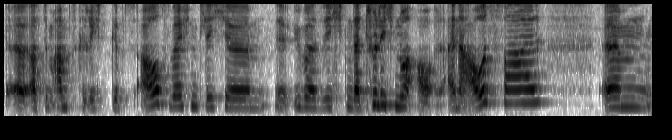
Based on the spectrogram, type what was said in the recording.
Äh, aus dem Amtsgericht gibt es auch wöchentliche äh, Übersichten. Natürlich nur au eine Auswahl, ähm,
